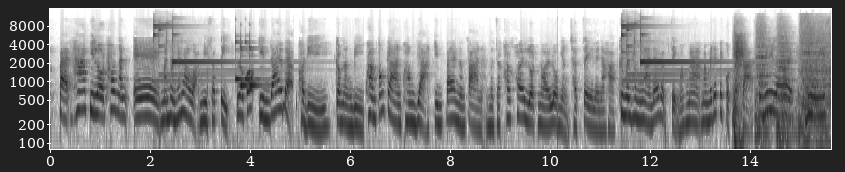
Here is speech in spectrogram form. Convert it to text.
46.85 กิโลเท่านั้นเอง มันทำให้เราอะมีสติ แล้วก็กินได้แบบพอดีกำลังดี ความต้องการความอยากกินแป้งน้ำตาลอะมันจะค่อยๆ ลดน้อยลงอย่างชัดเจนเลยนะคะ คือมันทำงานได้แบบเจ๋งมากๆ มันไม่ได้ไปกดประสาทตรงนี้เลยยูริโซ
